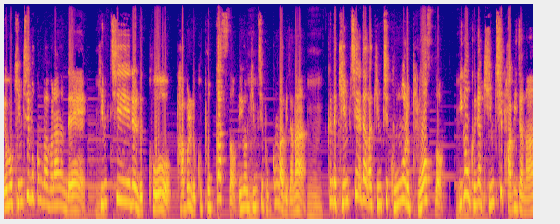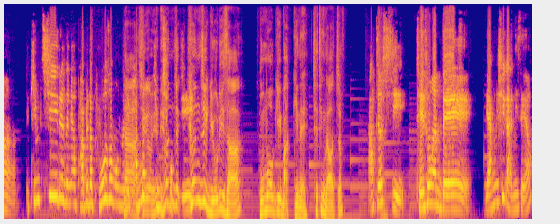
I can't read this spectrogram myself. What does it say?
여보 김치볶음밥을 하는데 음. 김치를 넣고 밥을 넣고 볶았어. 이건 음. 김치 볶음밥이잖아. 음, 근데 김치에다가 김치 국물을 부었어. 음. 이건 그냥 김치밥이잖아. 김치를 그냥 밥에다 부어서 먹는 게자밥 지금 먹고 김치 현직 먹지. 현직 요리사 부먹이 맞긴 해. 채팅 나왔죠? 아저씨 죄송한데 양식 아니세요?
